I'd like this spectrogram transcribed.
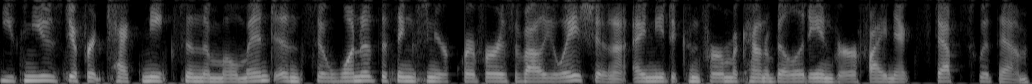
you can use different techniques in the moment. And so, one of the things in your quiver is evaluation. I need to confirm accountability and verify next steps with them.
